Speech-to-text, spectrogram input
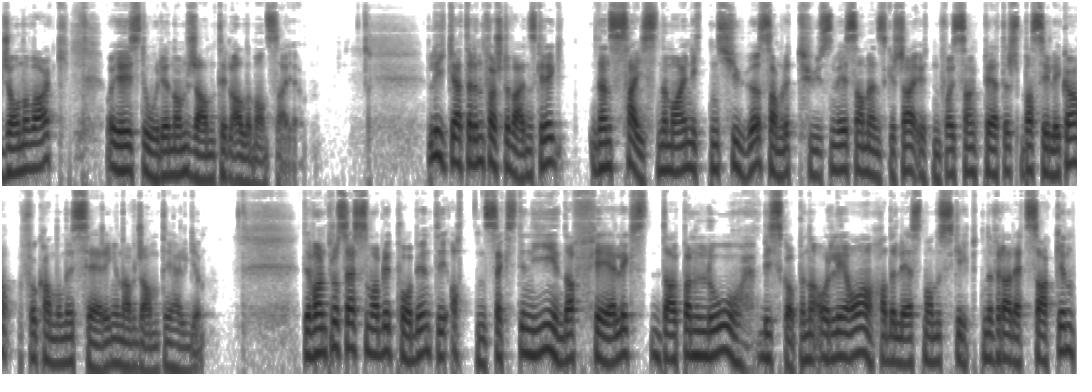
Joan of Arc og gir historien om Jeanne til allemannseie. Like etter den første verdenskrig, den 16. mai 1920, samlet tusenvis av mennesker seg utenfor St. Peters basilika for kanoniseringen av Jeanne til helgen. Det var en prosess som var blitt påbegynt i 1869, da Felix d'Arpanlot, biskopen av Orléans, hadde lest manuskriptene fra rettssaken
